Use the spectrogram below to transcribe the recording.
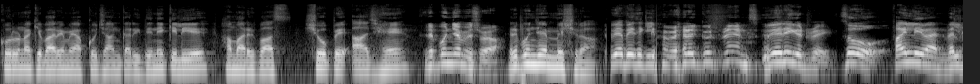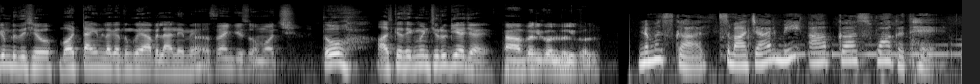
कोरोना के बारे में आपको जानकारी देने के लिए हमारे पास शो पे आज हैं। Ripunjay Mishra. Ripunjay Mishra. We are basically Very good friends. Very good right so finally man welcome to the show बहुत टाइम लगा तुमको यहाँ पे लाने में। थैंक यू सो मच तो आज का सेगमेंट शुरू किया जाए। हाँ बिल्कुल बिल्कुल। नमस्कार समाचार में आपका स्वागत है।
